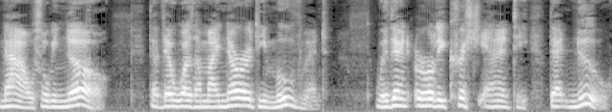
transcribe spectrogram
now, so we know that there was a minority movement within early Christianity that knew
